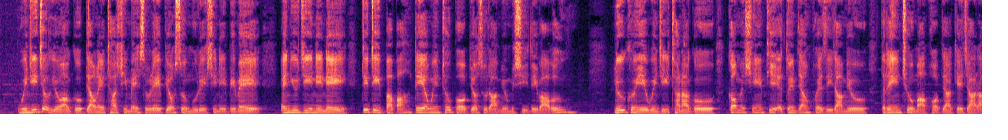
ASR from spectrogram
။ဝင်ကြီးချုပ်ရုံးအောက်ကိုပြောင်းလဲထားရှိမယ်ဆိုတဲ့ပြောဆိုမှုတွေရှိနေပေမဲ့ NUG အနေနဲ့တိတိပပတရားဝင်ထုတ်ဖော်ပြောဆိုတာမျိုးမရှိသေးပါဘူး။လူခွင့်ရေးဝင်ကြီးဌာနကိုကော်မရှင်အဖြစ်အသွင်ပြောင်းဖွဲ့စည်းတာမျိုးသတင်းချို့မှာဖော်ပြခဲ့ကြတာ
